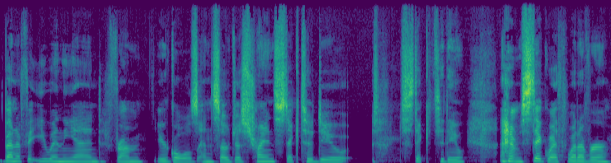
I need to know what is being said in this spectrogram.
benefit you in the end from your goals. And so just try and stick to do stick to do. Um, stick with whatever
